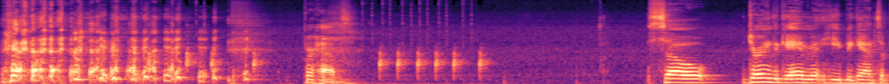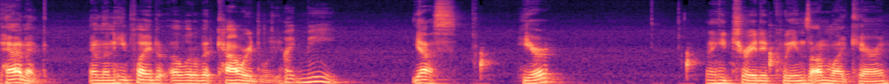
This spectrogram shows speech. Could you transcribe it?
Perhaps. So during the game, he began to panic, and then he played a little bit cowardly. Like me. Yes, here. And he traded queens, unlike Karen,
